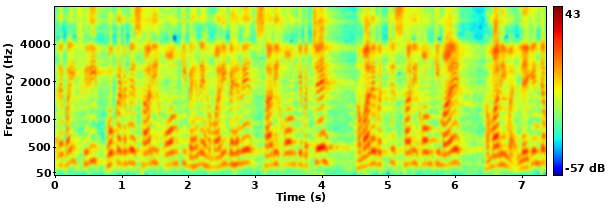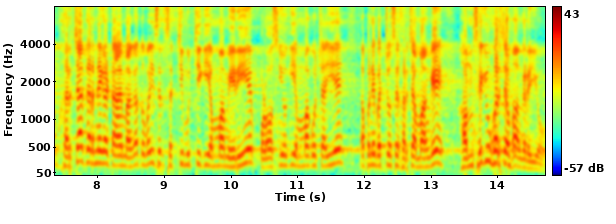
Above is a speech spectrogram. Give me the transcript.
अरे भाई, फ्री फोकट में सारी कौम की बहनें हमारी बहनें, सारी कौम के बच्चे हमारे बच्चे सारी कौम की माएँ, हमारी माएँ। लेकिन जब खर्चा करने का टाइम आगा तो भाई सिर्फ़ सच्ची मुच्ची की अम्मा मेरी है, पड़ोसियों की अम्मा को चाहिए, अपने बच्चों से खर्चा मांगे। हमसे क्यों खर्चा मांग रही हो?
